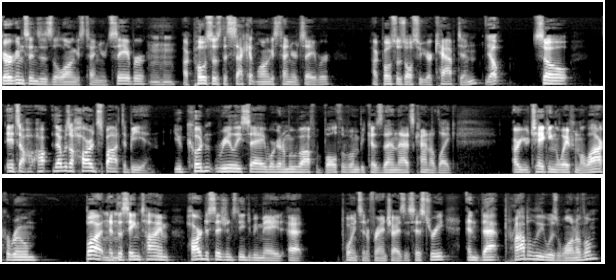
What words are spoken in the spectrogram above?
Girgensons is the longest tenured Sabre. Mm-hmm. Okposo's the second longest tenured Sabre. Okposo's also your captain. Yep. So it's a that was a hard spot to be in. You couldn't really say we're going to move off of both of them because then that's kind of like, are you taking away from the locker room? But at the same time, hard decisions need to be made at points in a franchise's history, and that probably was one of them.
